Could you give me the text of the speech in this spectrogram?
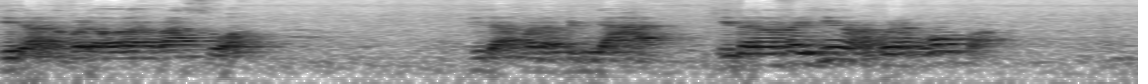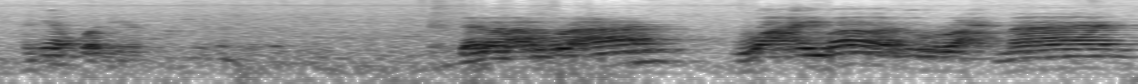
Tidak kepada orang rasuah. Tidak kepada penjahat. Kita rasa hina kepada perempuan. Ini apa dia? Dalam Al-Quran Wa ibadur rahman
